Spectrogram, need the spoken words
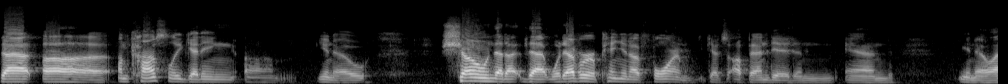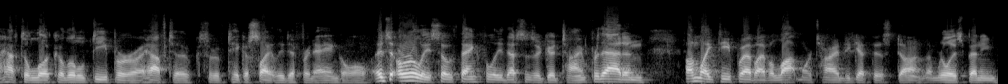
that uh, I'm constantly getting, um, you know, shown that I, that whatever opinion I've formed gets upended, and and you know I have to look a little deeper. I have to sort of take a slightly different angle. It's early, so thankfully this is a good time for that. And unlike Deep Web, I have a lot more time to get this done. I'm really spending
